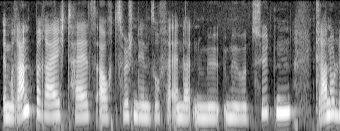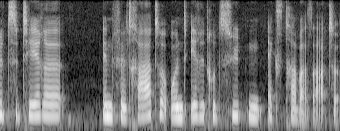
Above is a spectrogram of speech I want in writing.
Im Randbereich teils auch zwischen den so veränderten My Myozyten, Granulozytäre Infiltrate und Erythrozyten Extravasate.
